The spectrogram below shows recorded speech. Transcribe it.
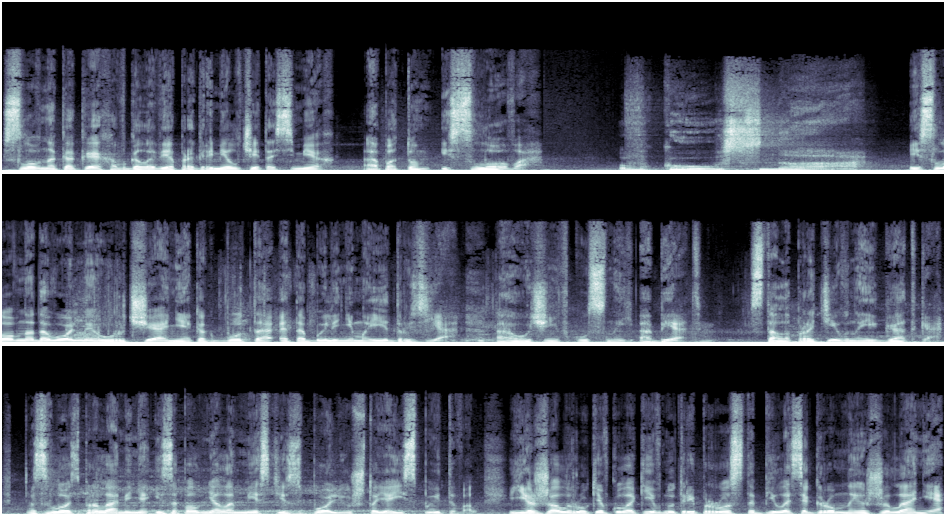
словно как эхо в голове прогремел чей-то смех, а потом и слово. Вкусно. И словно довольное урчание, как будто это были не мои друзья, а очень вкусный обед. Стало противно и гадко. Злость брала меня и заполняла вместе с болью, что я испытывал. Я сжал руки в кулаки, внутри просто билось огромное желание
